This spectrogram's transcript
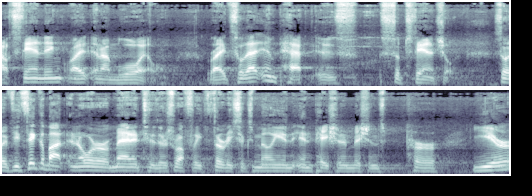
outstanding, right? And I'm loyal, right? So that impact is substantial. So if you think about an order of magnitude, there's roughly 36 million inpatient admissions per year,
